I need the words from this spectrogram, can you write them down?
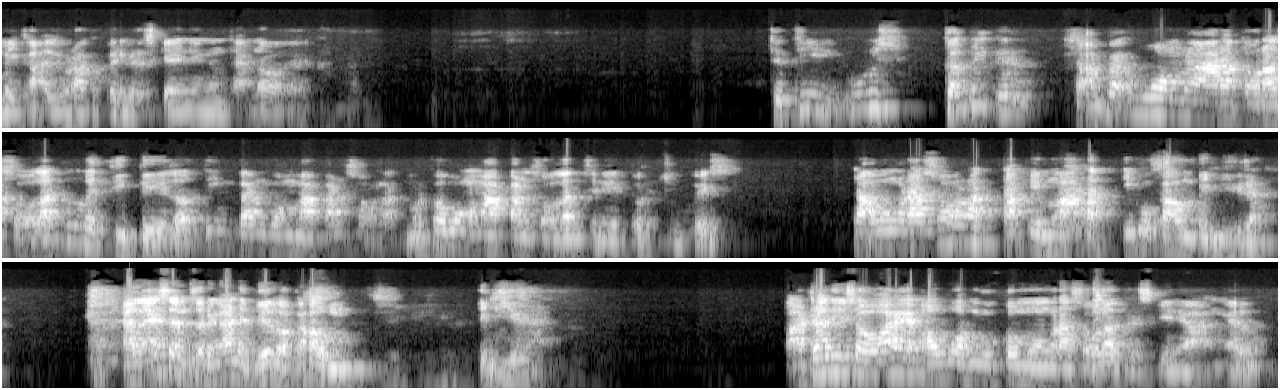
Mikael ora kepen rezeki ngentekno. Jadi wis Gak pikir sampai wong melarat ora sholat lebih dibelo timbang wong makan sholat. Mereka wong makan sholat jenis berjuis. Nak wong ora sholat tapi melarat, iku kaum pinggiran. LSM sering ada belo kaum pinggiran. Padahal iso wae Allah ngukum wong ora rezekine angel.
